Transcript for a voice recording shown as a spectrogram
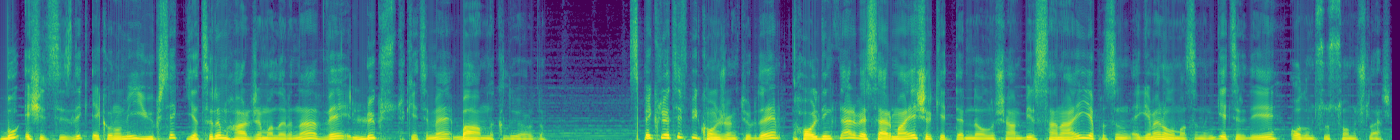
Bu eşitsizlik ekonomiyi yüksek yatırım harcamalarına ve lüks tüketime bağımlı kılıyordu. Spekülatif bir konjonktürde holdingler ve sermaye şirketlerinde oluşan bir sanayi yapısının egemen olmasının getirdiği olumsuz sonuçlar.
